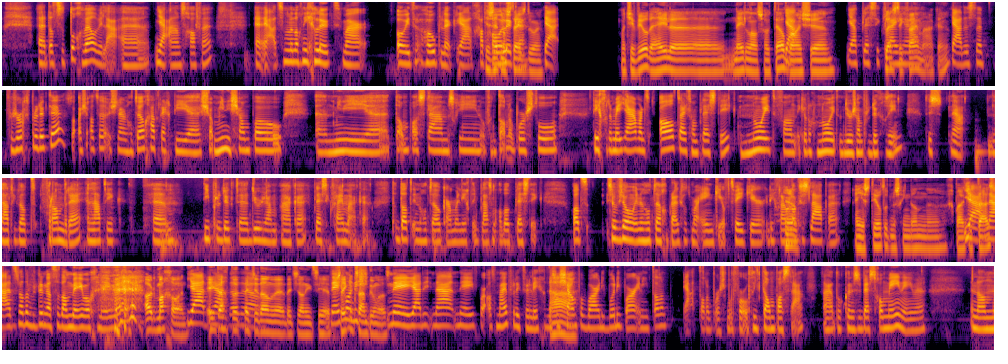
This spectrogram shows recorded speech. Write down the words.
Eh, dat ze het toch wel willen eh, ja, aanschaffen. Ja, het is me nog niet gelukt, maar ooit hopelijk. Ja, het gaat Je gewoon nog lukken. steeds door. Ja, Want je wil de hele eh, Nederlandse hotelbranche ja plastic, plastic vrij, eh, maken. hè? Ja, dus de verzorgingsproducten. Dus Als je, altijd, als je naar een hotel gaat, krijg je die eh, mini shampoo, een mini eh tandpasta misschien, of een tandenborstel. Ligt er een beetje aan, maar het is altijd van plastic. Nooit van, ik heb nog nooit een duurzaam product gezien. Dus nou, ja, laat ik dat veranderen en laat ik ehm, die producten duurzaam maken, plastic vrij maken. Dat dat in de hotelkamer ligt in plaats van al dat plastic. Wat sowieso in een hotel gebruikt wordt maar één keer of twee keer. Ligt Ja. lang ze slapen. En je steelt het misschien dan eh gebruik je Ja, het thuis. nou, het is wel de bedoeling dat ze dan mee mogen nemen. Oh, dat mag gewoon. ja, ik ja, dacht dat, dat, je dan, eh, dat je dan iets eh, Nee, verschrikkelijks aan het doen was. Nee, ja, die, nou, nee, voor als mijn producten er liggen. Dus Ah. die shampoo bar, die body bar en die tanden, ja, tandenborstel bijvoorbeeld, of die tandpasta. Nou, dan kunnen ze het best gewoon meenemen. En dan,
